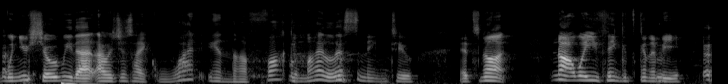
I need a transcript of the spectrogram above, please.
when you showed me that, I was just like, what in the fuck am I listening to? It's not not what you think it's gonna be.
